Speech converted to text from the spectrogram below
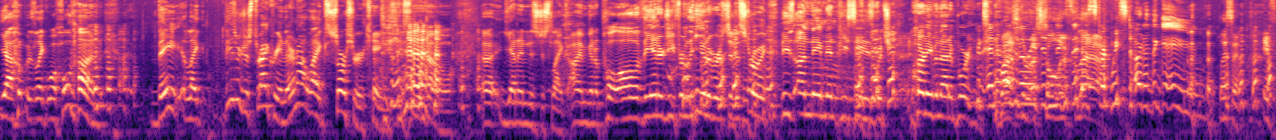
yeah, it was like, well, hold on. They like these are just thri-kreen. They're not like sorcerer kings. no. so. Uh, Yenin is just like, I'm gonna pull all of the energy from the universe to destroy these unnamed NPCs, which aren't even that important. And Master originally didn't exist flare. when we started the game. listen, if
